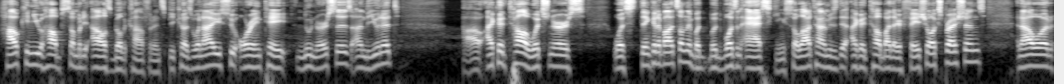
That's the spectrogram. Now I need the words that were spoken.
how can you help somebody else build confidence? Because when I used to orientate new nurses on the unit uh, I could tell which nurse was thinking about something but, but wasn't asking. So a lot of times I could tell by their facial expressions and I would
